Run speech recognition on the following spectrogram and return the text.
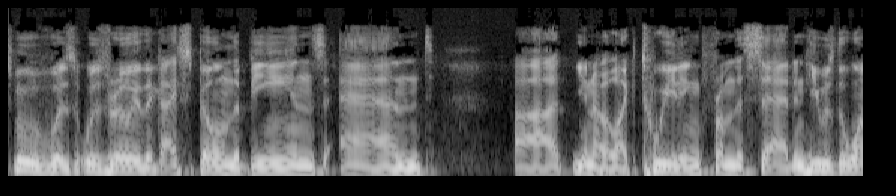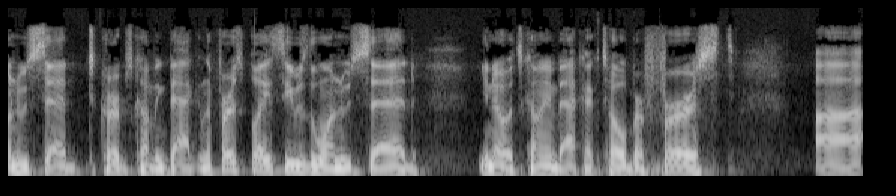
Smoove was was really the guy spilling the beans and uh, you know like tweeting from the set, and he was the one who said Curb's coming back in the first place. He was the one who said you know it's coming back October first. Uh,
